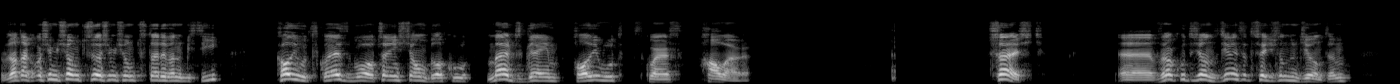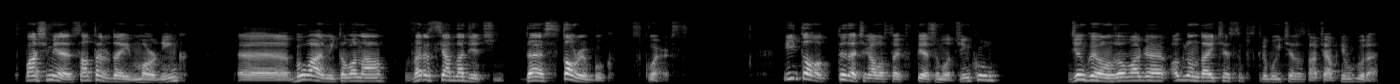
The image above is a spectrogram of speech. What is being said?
W latach 83-84 w NBC Hollywood Squares było częścią bloku Merge Game Hollywood Squares Hour. 6. E, W roku 1969 w paśmie Saturday Morning e, była emitowana wersja dla dzieci The Storybook Squares. I to tyle ciekawostek w pierwszym odcinku. Dziękuję Wam za uwagę. Oglądajcie, subskrybujcie, zostawcie łapki w górę.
